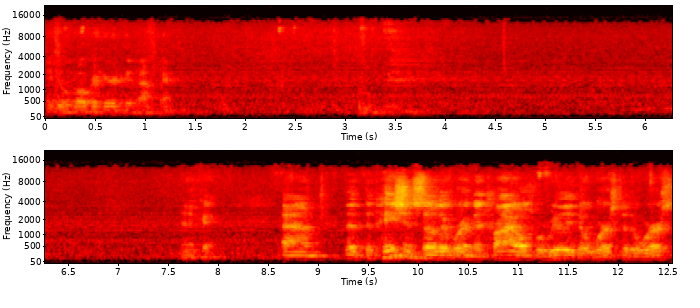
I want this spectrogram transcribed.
maybe we'll go over here to get it out there. Okay. Um, the, the patients, though, that were in the trials were really the worst of the worst,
